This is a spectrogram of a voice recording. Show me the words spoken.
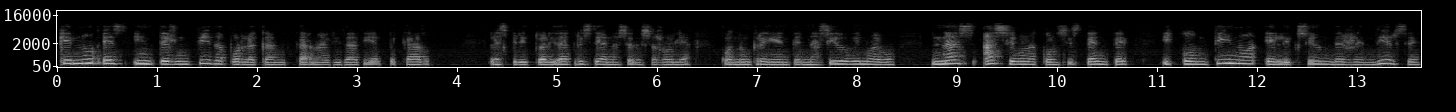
que no es interrumpida por la carnalidad y el pecado. La espiritualidad cristiana se desarrolla cuando un creyente nacido de nuevo hace una consistente y continua elección de rendirse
